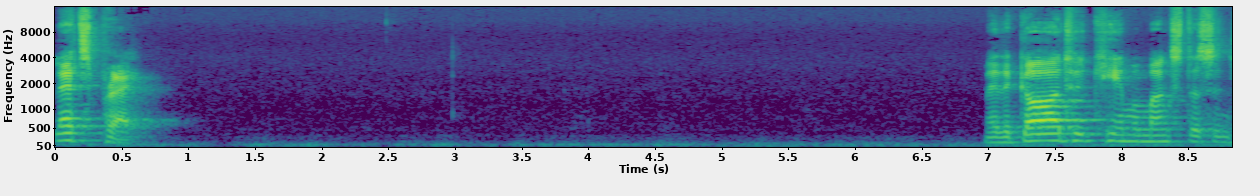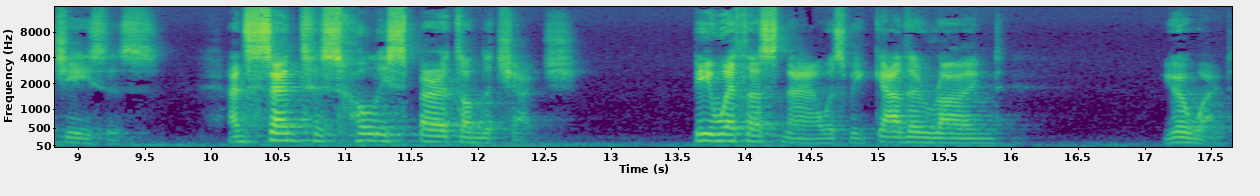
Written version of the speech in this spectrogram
Let's pray. May the God who came amongst us in Jesus and sent his Holy Spirit on the church be with us now as we gather round your word.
